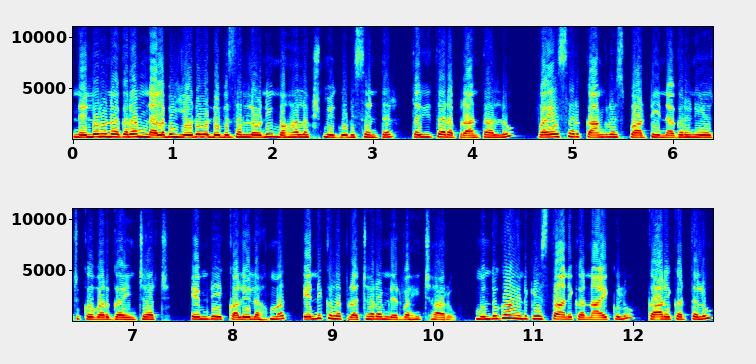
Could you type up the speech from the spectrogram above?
నెల్లూరు నగరం నలభై ఏడవ డివిజన్లోని మహాలక్ష్మి గుడి సెంటర్ తదితర ప్రాంతాల్లో వైఎస్సార్ కాంగ్రెస్ పార్టీ నగర నియోజకవర్గ ఇన్ఛార్జ్ ఎండీ ఖలీల్ అహ్మద్ ఎన్నికల ప్రచారం నిర్వహించారు. ముందుగా ఆయనకి స్థానిక నాయకులు కార్యకర్తలు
